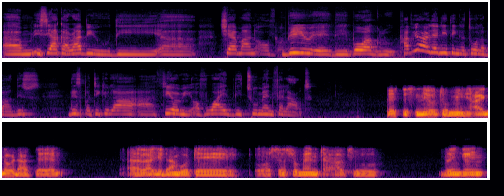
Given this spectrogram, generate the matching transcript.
Um, Isiaka Rabiu, the uh, chairman of BUA, the BUA group. Have you heard anything at all about this this particular uh, theory of why the two men fell out? This is new to me. I know that uh, Alhaji Dangote was instrumental to bringing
